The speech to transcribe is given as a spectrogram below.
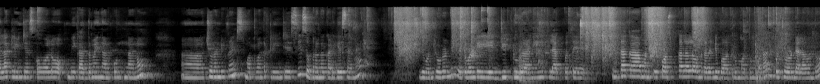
ఎలా క్లీన్ చేసుకోవాలో మీకు అర్థమైంది అనుకుంటున్నాను. చూడండి ఫ్రెండ్స్ మొత్తం అంతా క్లీన్ చేసి శుభ్రంగా కడిగేశాను. ఇదిగోండి చూడండి ఎటువంటి జిడ్డు కానీ లేకపోతే ఇంతాక మనకి పసుపు కలర్లో ఉంది కదండి బాత్రూమ్ మొత్తం కూడా. ఇప్పుడు చూడండి ఎలా ఉందో.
